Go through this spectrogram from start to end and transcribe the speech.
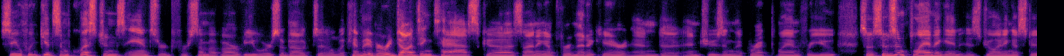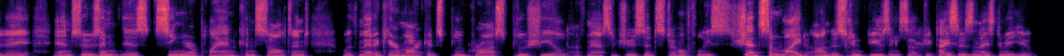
see if we could get some questions answered for some of our viewers about uh, what can be a very daunting task, uh, signing up for Medicare and uh, and choosing the correct plan for you. So Susan Flanagan is joining us today, and Susan is senior plan consultant with Medicare Markets Blue Cross Blue Shield of Massachusetts to hopefully shed some light on this confusing subject. Hi, Susan. Nice to meet you.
